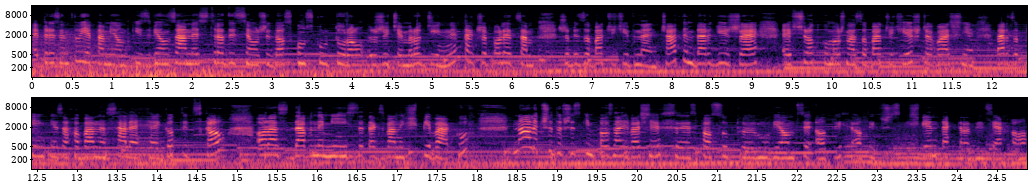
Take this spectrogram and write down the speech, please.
e, prezentuje pamiątki związane z tradycją żydowską, z kulturą, życiem rodzinnym. Także polecam, żeby zobaczyć jej wnętrza. Tym bardziej, że e, w środku można zobaczyć jeszcze właśnie bardzo pięknie zachowaną salę e, gotycką oraz dawne miejsce tak zwanych śpiewaków. No ale przede wszystkim poznać właśnie w e, sposób e, mówiący o tych, o tych wszystkich świętach, tradycjach, o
